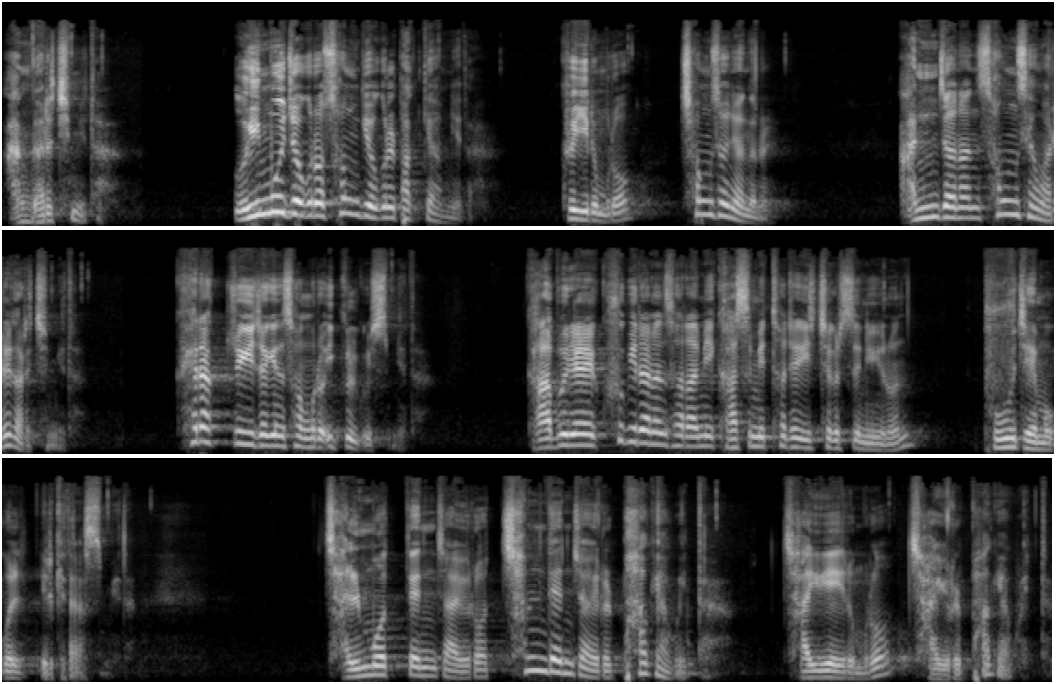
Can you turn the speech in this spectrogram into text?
안 가르칩니다. 의무적으로 성교육을 받게 합니다. 그 이름으로 청소년을 안전한 성생활을 가르칩니다. 쾌락주의적인 성으로 이끌고 있습니다. 가브리엘 쿱이라는 사람이 가슴이 터져 이 책을 쓴 이유는 부제목을 이렇게 달았습니다. 잘못된 자유로 참된 자유를 파괴하고 있다. 자유의 이름으로 자유를 파괴하고 있다.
